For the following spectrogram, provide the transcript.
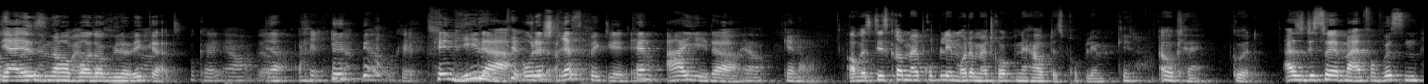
der ist nach ein paar Tagen wieder weg. Ja. Okay, ja, ja. Ja. Kennt jeder. Ja, okay. Kennt jeder. Oder. Stresspickel. Kennt auch jeder. Ja. Genau. Aber ist das gerade mein Problem oder meine trockene Haut das Problem? genau. Okay, gut. Also das sollte man einfach wissen,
